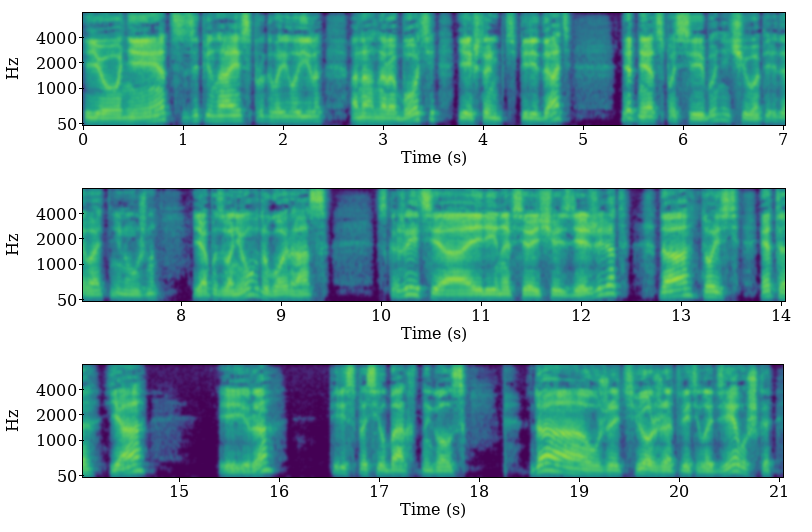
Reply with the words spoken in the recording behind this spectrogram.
ее нет», — запинаясь, проговорила Ира. «Она на работе? Ей что-нибудь передать?» «Нет-нет, спасибо, ничего передавать не нужно. Я позвоню в другой раз. Скажите, а Ирина все еще здесь живет?» «Да, то есть это я?» «Ира?» — переспросил бархатный голос. «Да», — уже тверже ответила девушка, —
